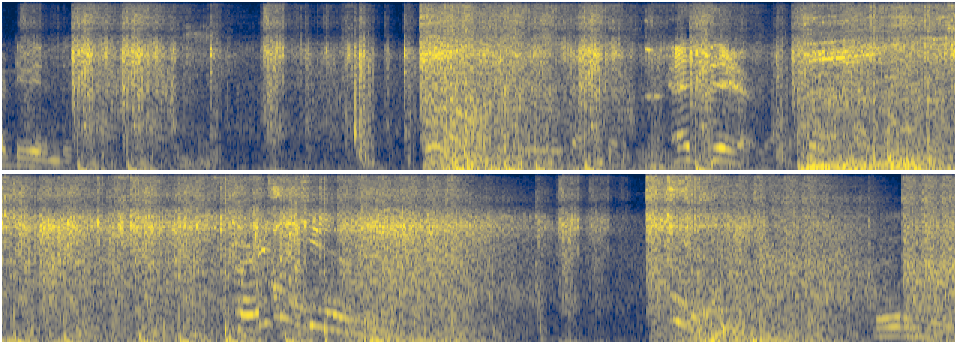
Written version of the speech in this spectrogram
അടി വരുന്നുണ്ട് Head there. first two. തീർന്നു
